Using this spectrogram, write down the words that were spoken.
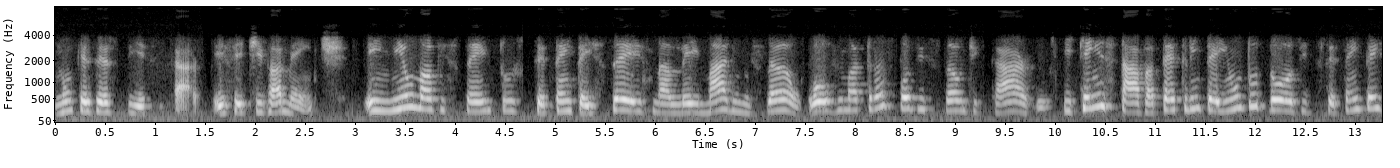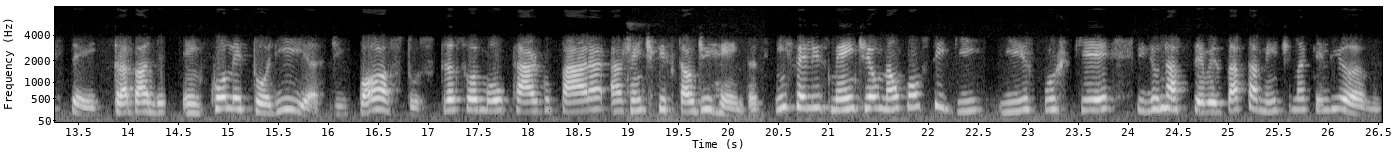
nunca exerci esse cargo, efetivamente. Em 1976, na Lei Marinzão, houve uma transposição de cargos e quem estava até 31 de 12 de 76 trabalhando em coletoria de impostos, transformou o cargo para agente fiscal de rendas. Infelizmente, eu não consegui ir porque filho nasceu exatamente naquele ano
